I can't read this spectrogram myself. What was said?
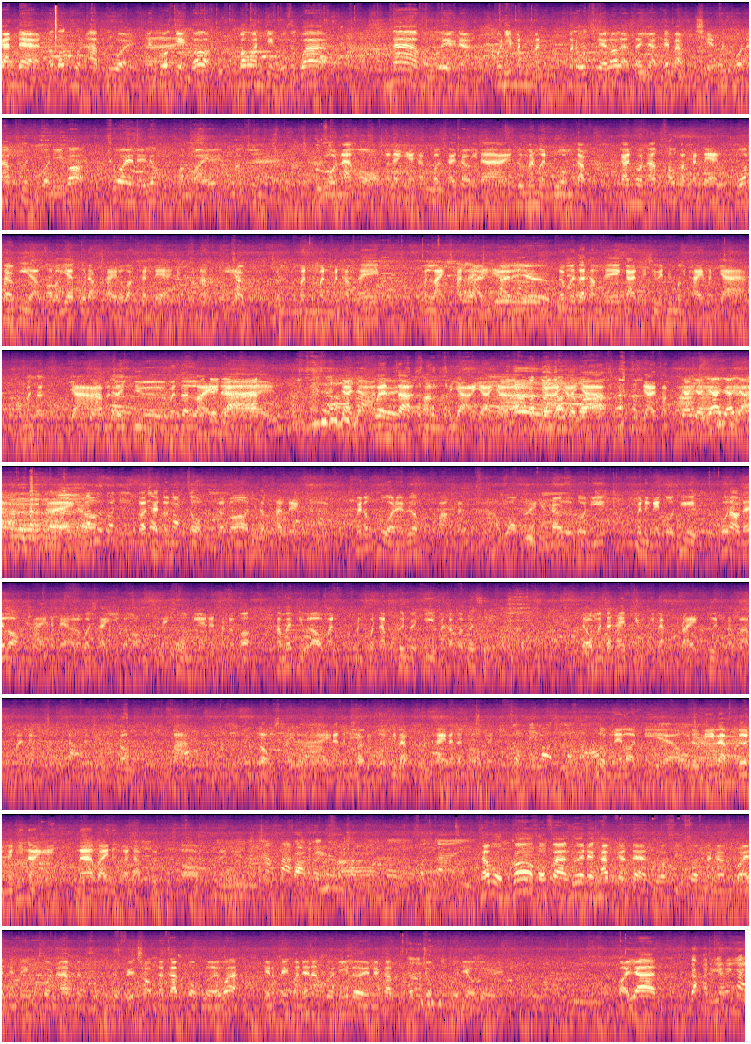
กันแดดแล้วก็โทนอัพด้วยอย่างตัวเก่งก็บางวันเก่งรู้สึกว่าหน้าของตัวเองเนี่ยบางทีมันมันมันโอเคแล้วแหละแต่อยากให้แบบเฉดมันโทนอัพขึ้นตัวนี้ก็ช่วยในเรื่องของความไบรท์มากขึ้นๆโรนหน้าหมองอะไรเงี้ยครับก็ใช้ตรงนี้ได้ คือมันเหมือนรวมกับการโทนอัพเข้ากับกันแดด เพราะว่าบางทีอะพอเราแยกโปรดักต์ใช้ระหว่างกันแดดกับโทนอัพบางทีครัอะบมันมันมันมันทำให้ มันหลายชั้นหลายเลเยอหลายเลเยอร์ ร์แล้วมันจะทำให้การใช้ชีวิตในเมืองไทยมันยาก เพราะมันจะหยา มันจะยืดมันจะไหลมันจะหยาได้อย่าอย่าเลมัย นจะสั่นขยายยายายายายาใหญ่สักอย่าอย่าอย่าอย่าอย่าใช่ก็ก็คือตัวนี้ก็ใช้ตัวนี้จบแล้วก็ที่สำคัญเลยคือ ไม่ต้องกลัวในเรื่องของความแบบขาววอกอะไรเงี้ยคือตัวนี้เป็นหนึ่งในตัวที่พวกเราได้ลองใช้กันแล้ว แล้วก็ใช้อยู่ตลอดในช่วงเนี้ยนะครับแล้วก็ทำให้ผิวเรามันมันทนอัพขึ้นโดยที่มันจะค่อยๆซึมเข้าไป แต่ว่ามันจะให้ผิวที่แบบไบรท์ขึ้นแบบว่าประมาณหนึ่งสองสามเลยก็ฝากลองใช้ได้น่าจะมีตัวที่แบบคนไทยน่าจะชอบเลยจบในหลอดเดียวเนาะจบในหลอดเดียว เดี๋ยวนี้แบบเดินไปที่ไหนหน้าไบรท์หนึ่งระดับคือถูกต้องอะไรอย่างเงี้ย อะฝากกันนิดนึงค่ะเออสนใจครับผมก็ขอฝากด้วยนะครับกันแดดตัวสีส้มนะครับ Bright Tending Tone Up เป็นของ The Face Shop นะครับบอกเลยว่าเอ็นเป็นขอแนะนำตัวนี้เลยนะครับจบตัวเดียวเลยขออนุญาต และอนุญาตให้หยิบ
